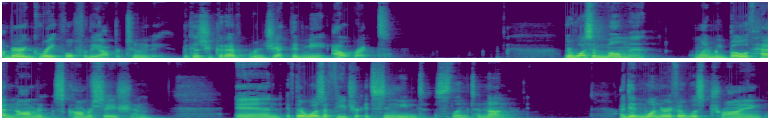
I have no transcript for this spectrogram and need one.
I'm very grateful for the opportunity because she could have rejected me outright. There was a moment when we both had an honest conversation, and if there was a future, it seemed slim to none. I did wonder if it was trying,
